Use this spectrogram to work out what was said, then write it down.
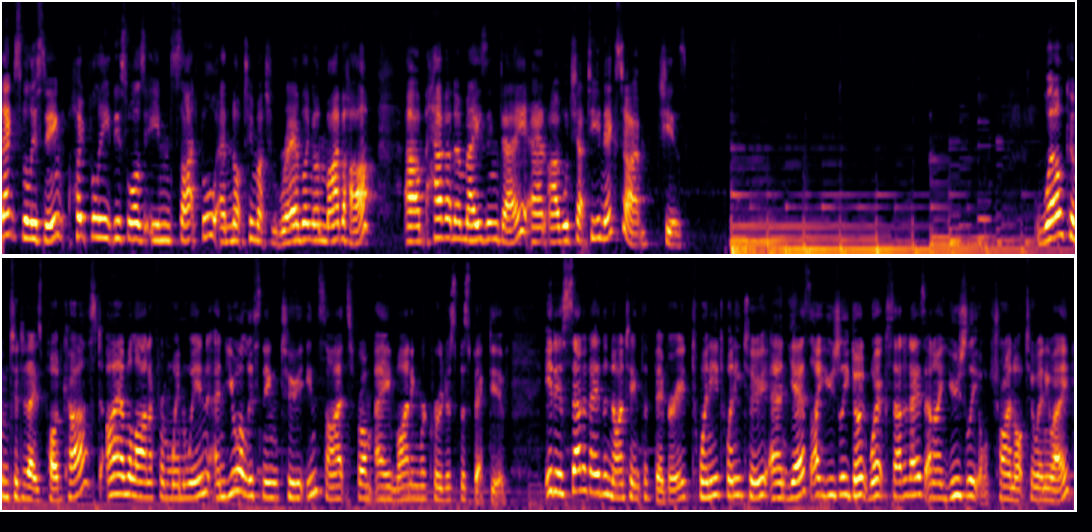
thanks for listening. Hopefully, this was insightful and not too much rambling on my behalf. Um, have an amazing day, and I will chat to you next time. Cheers. Welcome to today's podcast. I am Alana from Win Win, and you are listening to insights from a mining recruiter's perspective. It is Saturday, the 19th of February, 2022, and yes, I usually don't work Saturdays, and I usually, or try not to anyway,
